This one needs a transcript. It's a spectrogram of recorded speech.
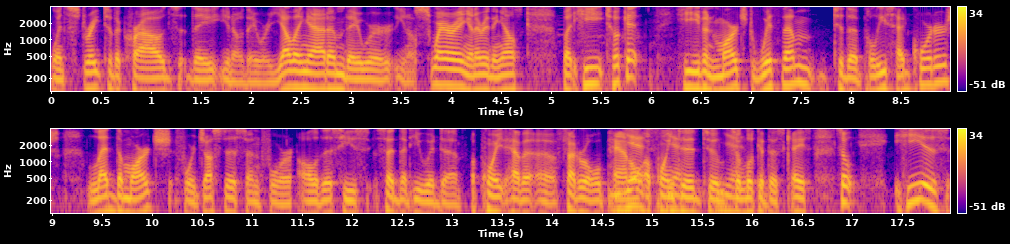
Went straight to the crowds. They, you know, they were yelling at him. They were, you know, swearing and everything else. But he took it. He even marched with them to the police headquarters, led the march for justice and for all of this. He's said that he would uh, appoint, have a, a federal panel yes, appointed yes, to, yeah. to look at this case. So he is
